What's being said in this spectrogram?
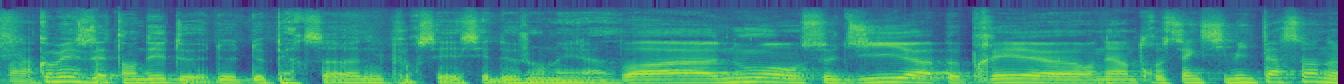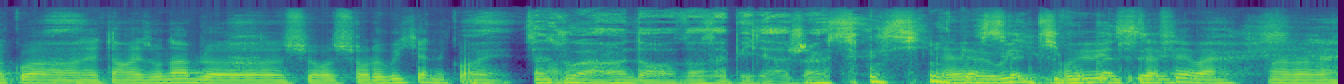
Voilà. Combien vous attendez de, de, de personnes pour ces, ces deux journées-là? Bah, nous, on se dit à peu près, euh, on est entre 5 6 000 personnes, quoi, en étant raisonnable euh, sur, sur le week-end. Quoi. Ouais, ça se voit hein, dans, dans un village. Hein, c'est Euh, personnes oui, qui oui, vont oui, passer. tout à fait, ouais. ouais, ouais, ouais.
